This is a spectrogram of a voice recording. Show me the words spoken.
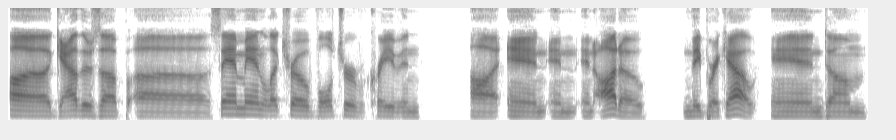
Uh gathers up uh Sandman, Electro, Vulture, Kraven, uh and and and Otto and they break out and um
